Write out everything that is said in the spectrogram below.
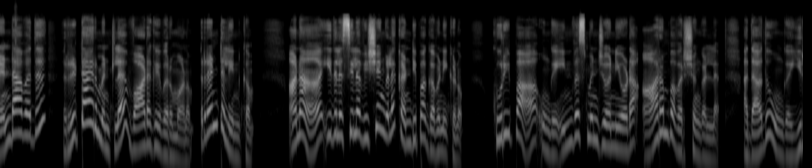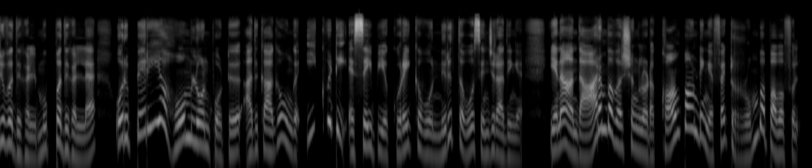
ரெண்டாவது ரிட்டையர்மெண்ட்ல வாடகை வருமானம் ரெண்டல் இன்கம். ஆனா இதுல சில விஷயங்களை கண்டிப்பா கவனிக்கணும். குறிப்பா உங்க இன்வெஸ்ட்மெண்ட் ஜேர்னியோட ஆரம்ப வருஷங்கள்ல அதாவது உங்க இருபதுகள் முப்பதுகள்ல ஒரு பெரிய ஹோம் லோன் போட்டு அதுக்காக உங்க ஈக்விட்டி எஸ்ஐபியை குறைக்கவோ நிறுத்தவோ செஞ்சிடாதீங்க. ஏன்னா அந்த ஆரம்ப வருஷங்களோட காம்பவுண்டிங் எஃபெக்ட் ரொம்ப பவர்ஃபுல்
